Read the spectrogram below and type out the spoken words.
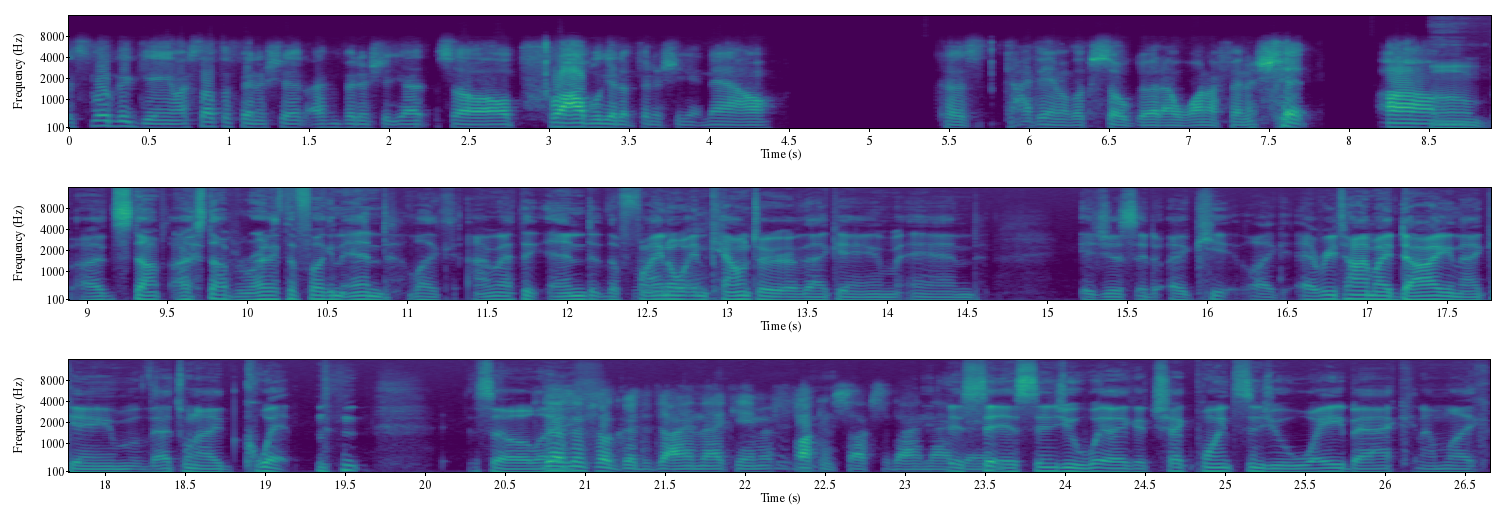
it's still a good game. I still have to finish it. I haven't finished it yet, so I'll probably get up finishing it now. Because goddamn, it looks so good. I want to finish it. Um, Um, I stopped. I stopped right at the fucking end. Like I'm at the end, the final Really? encounter of that game, and it just it, I like every time I die in that game, that's when I quit. so it doesn't feel good to die in that game. It fucking sucks to die in that it, game. it sends you way, like a checkpoint sends you way back, and I'm like,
